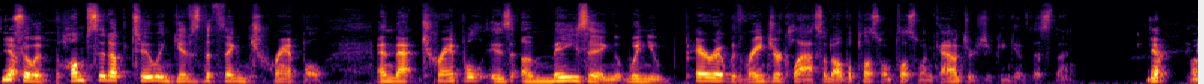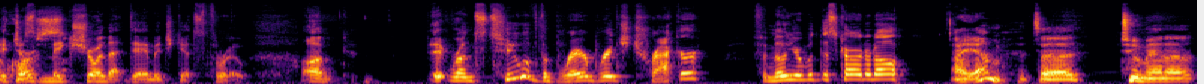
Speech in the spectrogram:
Yep. So it pumps it up two and gives the thing trample. And that trample is amazing when you pair it with Ranger class and all the plus one plus one counters you can give this thing. Yep, of it course. just makes sure that damage gets through. Um, it runs two of the Briarbridge Tracker. Familiar with this card at all? I am. It's a two mana,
